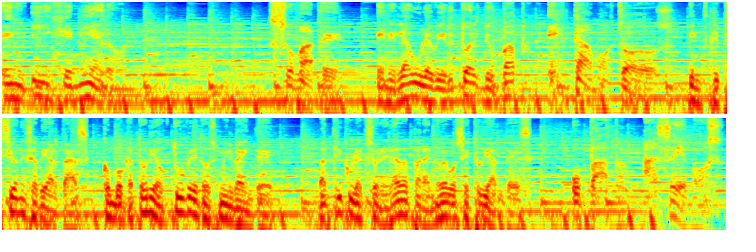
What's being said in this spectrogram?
en ingeniero. Sumate. En el aula virtual de UPAP estamos todos. Inscripciones abiertas. Convocatoria octubre 2020. Matrícula exonerada para nuevos estudiantes. UPAP. Hacemos.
